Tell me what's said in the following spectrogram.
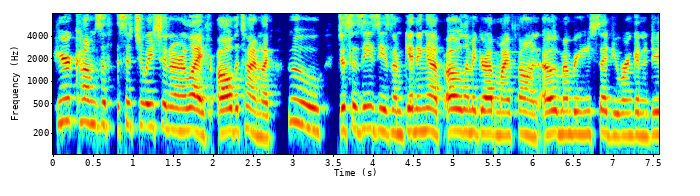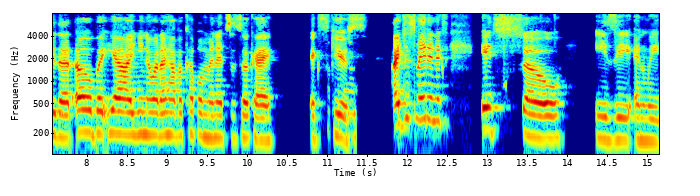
here comes a situation in our life all the time like ooh just as easy as i'm getting up oh let me grab my phone oh remember you said you weren't going to do that oh but yeah you know what i have a couple minutes it's okay excuse mm-hmm. i just made an ex- it's so easy and we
